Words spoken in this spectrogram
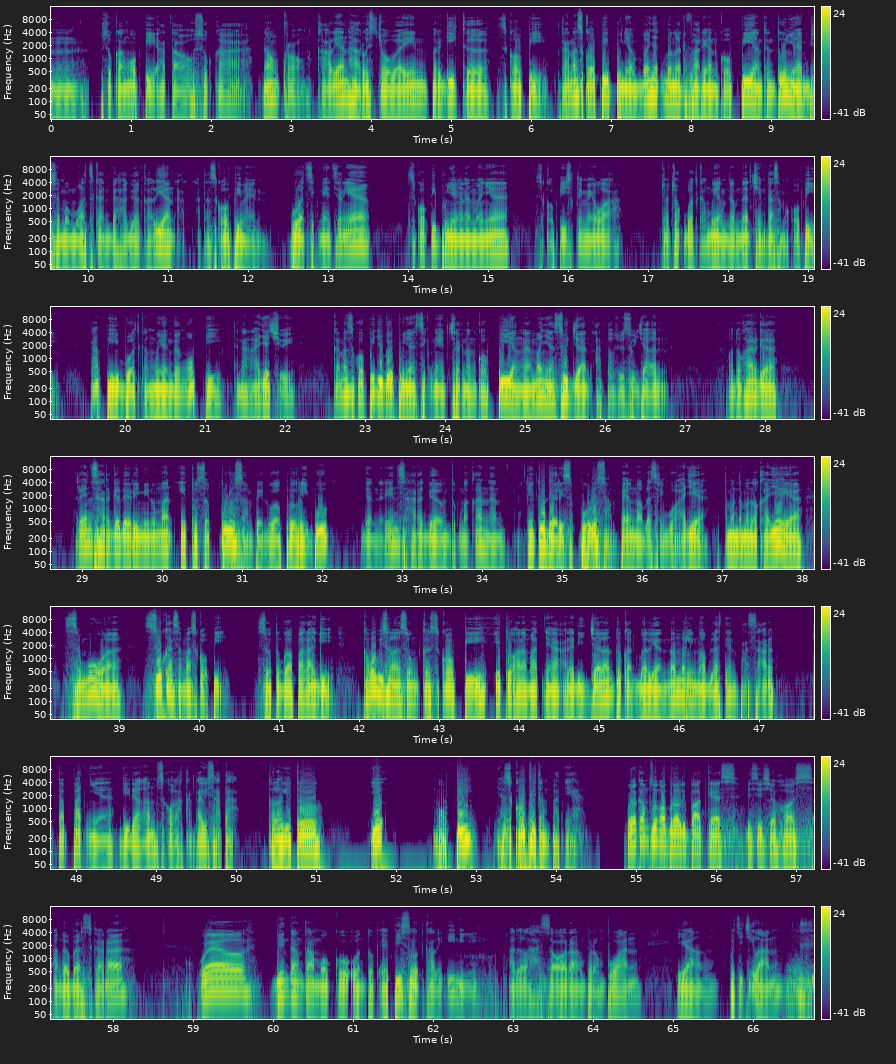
suka ngopi atau suka nongkrong, kalian harus cobain pergi ke Skopi. Karena Skopi punya banyak banget varian kopi yang tentunya bisa memuaskan dahaga kalian atas kopi, men. Buat signaturenya, Skopi punya yang namanya Skopi Istimewa. Cocok buat kamu yang benar-benar cinta sama kopi. Tapi buat kamu yang gak ngopi, tenang aja cuy. Karena Skopi juga punya signature non kopi yang namanya Sujan atau susu jalan. Untuk harga, range harga dari minuman itu 10 sampai 20 ribu dan range harga untuk makanan itu dari 10 sampai 15 ribu aja. Teman-teman lokal aja ya, semua suka sama Skopi. So tunggu apa lagi? Kamu bisa langsung ke Skopi, itu alamatnya ada di Jalan Tukat Balian nomor 15 Denpasar, tepatnya di dalam Sekolah Kartawisata. Kalau gitu, yuk ngopi ya Skopi tempatnya. Welcome to Ngobrol di Podcast. This is your host Angga Baskara. Well, bintang tamuku untuk episode kali ini adalah seorang perempuan yang pecicilan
